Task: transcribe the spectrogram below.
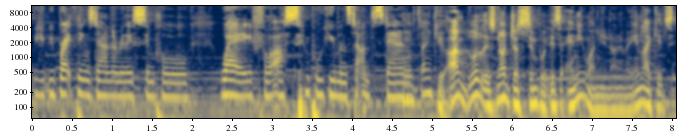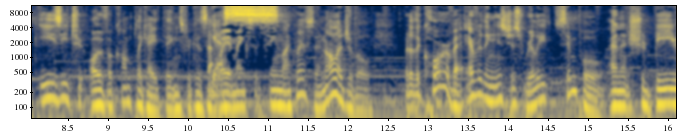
you you break things down in a really simple way for us simple humans to understand. Well, thank you. I'm, well, it's not just simple. It's anyone, you know what I mean? Like, it's easy to overcomplicate things because that way it makes it seem like we're so knowledgeable. But at the core of it, everything is just really simple and it should be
